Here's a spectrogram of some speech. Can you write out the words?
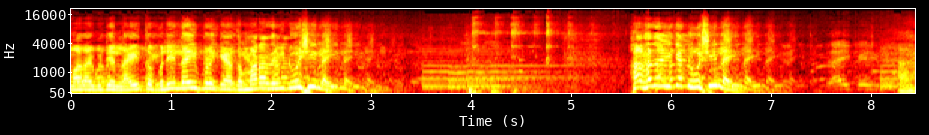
મારા બીજે લાઈ તો ભલી લઈ પણ ક્યાં તો મારા દેવી ડોશી લઈ. હા દેવી કે ડોશી લઈ. હા.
